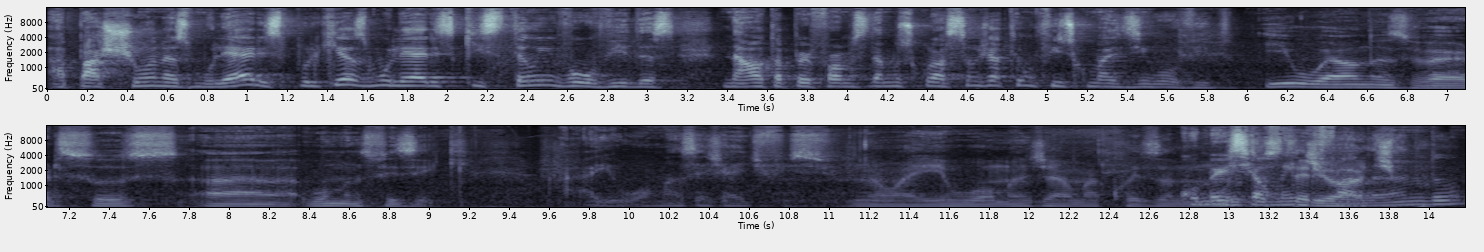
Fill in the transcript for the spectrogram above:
apaixona as mulheres, porque as mulheres que estão envolvidas na alta performance da musculação já têm um físico mais desenvolvido. E o wellness versus a woman's physique? Aí o Woman's já é difícil. Não, aí o Woman já é uma coisa muito Comercialmente estereótipo. falando,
